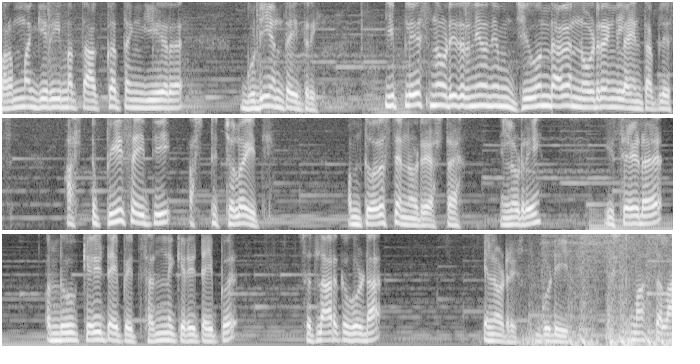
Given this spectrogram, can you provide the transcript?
ಬ್ರಹ್ಮಗಿರಿ ಮತ್ತು ಅಕ್ಕ ತಂಗಿಯರ ಗುಡಿ ಅಂತ ಐತ್ರಿ. ಈ ಪ್ಲೇಸ್ ನೋಡಿದ್ರೆ ನೀವು ನಿಮ್ಮ ಜೀವನದಾಗ ನೋಡಿರಂಗಿಲ್ಲ ಇಂಥ ಪ್ಲೇಸ್ ಅಷ್ಟು ಪೀಸ್ ಐತಿ, ಅಷ್ಟು ಚಲೋ ಐತಿ. ಒಂದು ತೋರಿಸ್ತೇನೆ ನೋಡ್ರಿ ಅಷ್ಟೇ. ಇಲ್ಲಿ ನೋಡ್ರಿ, ಈ ಸೈಡ್ ಒಂದು ಕೆರೆ ಟೈಪ್ ಐತಿ, ಸಣ್ಣ ಕೆರೆ ಟೈಪ್ ಸುತ್ತಲಾರ್ಕ ಗುಡ್ಡ ಇಲ್ಲಿ ನೋಡ್ರಿ, ಗುಡಿ ಅಷ್ಟು ಮಸ್ತ್ ಅಲ್ಲ.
